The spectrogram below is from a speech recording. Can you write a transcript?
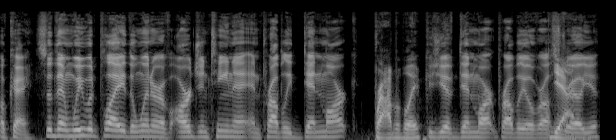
Okay, so then we would play the winner of Argentina and probably Denmark Probably. because you have Denmark probably over Yeah. Australia.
